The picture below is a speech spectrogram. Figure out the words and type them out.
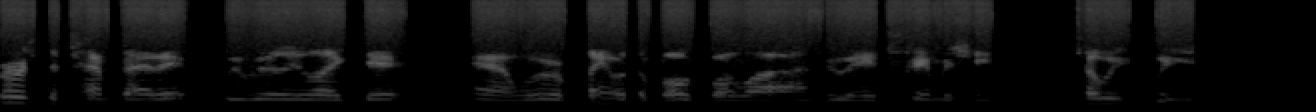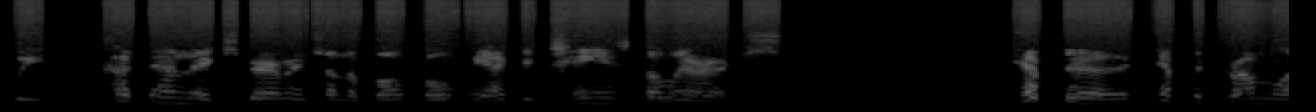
first attempt at it, we really liked it, and we were playing with the vocal a lot on New Age Dream Machine. So we we we cut down the experiments on the vocal. We actually changed the lyrics, kept the kept the drum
